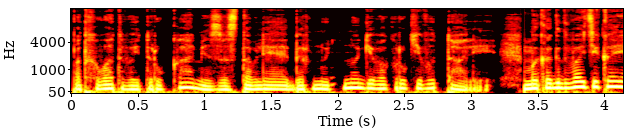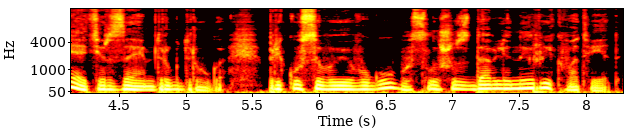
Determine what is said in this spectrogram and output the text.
подхватывает руками, заставляя обернуть ноги вокруг его талии. Мы как два дикаря терзаем друг друга. Прикусываю его губу, слышу сдавленный рык в ответ.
